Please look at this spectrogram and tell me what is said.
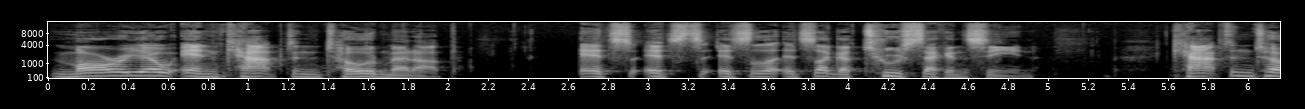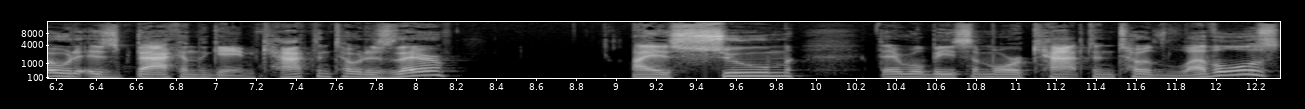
Mario and Captain Toad met up. It's it's it's it's like a two second scene. Captain Toad is back in the game. Captain Toad is there. I assume there will be some more Captain Toad levels.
